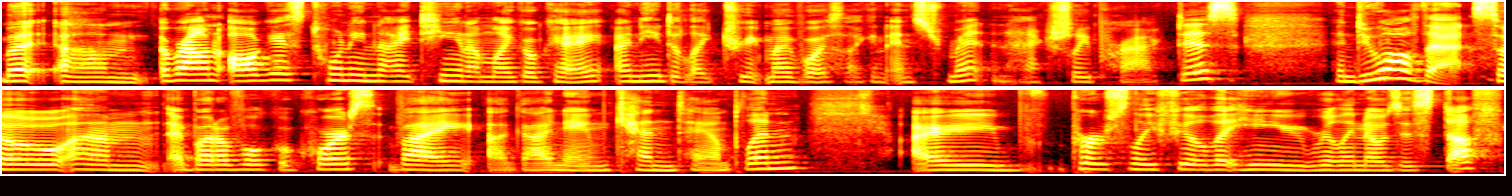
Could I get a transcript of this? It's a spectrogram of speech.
But um, around August 2019, I'm like, okay, I need to like treat my voice like an instrument and actually practice and do all that. So um, I bought a vocal course by a guy named Ken Tamplin. I personally feel that he really knows his stuff,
